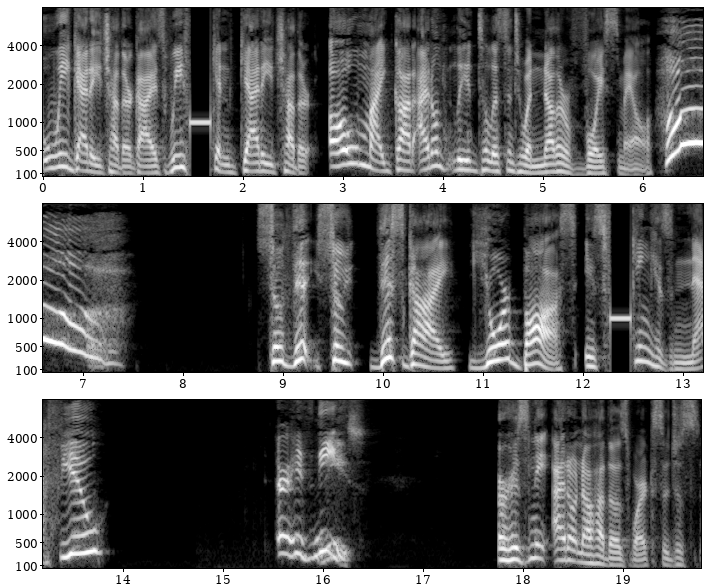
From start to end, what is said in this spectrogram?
we get each other, guys. We fucking get each other. Oh my god, I don't need to listen to another voicemail. so this so this guy, your boss, is fucking his nephew or his niece. Or his knee. I don't know how those work, so just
